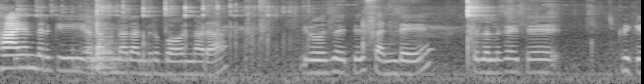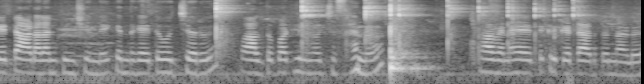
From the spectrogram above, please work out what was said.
హాయ్ అందరికీ ఎలా ఉన్నారు? అందరూ బాగున్నారా? ఈరోజు అయితే సండే పిల్లలకైతే క్రికెట్ ఆడాలనిపించింది. కిందకైతే వచ్చారు. వాళ్ళతో పాటు నేను వచ్చేసాను. మా వినయ్ అయితే క్రికెట్ ఆడుతున్నాడు.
